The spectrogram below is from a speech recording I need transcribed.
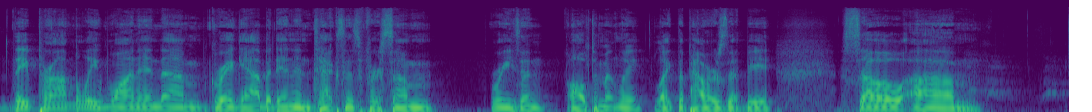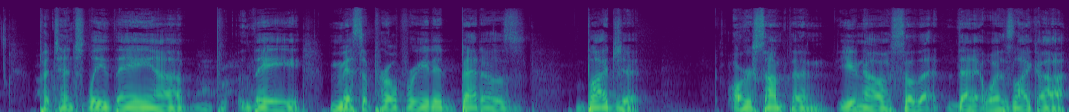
they probably wanted um, Greg Abbott in in Texas for some reason. Ultimately, like the powers that be. So um, potentially they uh, they misappropriated Beto's budget or something, you know, so that that it was like a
